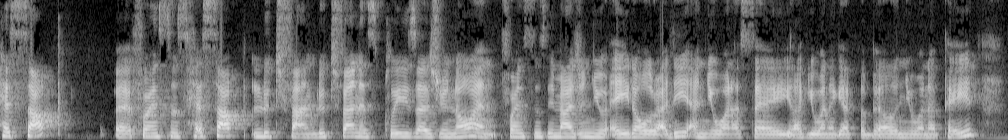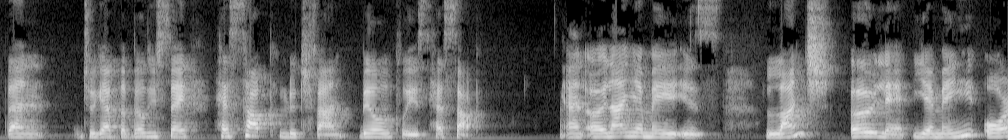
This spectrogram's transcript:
Hesap uh, for instance hesap lütfen lütfen is please as you know and for instance imagine you ate already and you want to say like you want to get the bill and you want to pay it then to get the bill you say hesap lütfen bill please hesap. And öğlen yemeği is lunch öğle yemeği or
